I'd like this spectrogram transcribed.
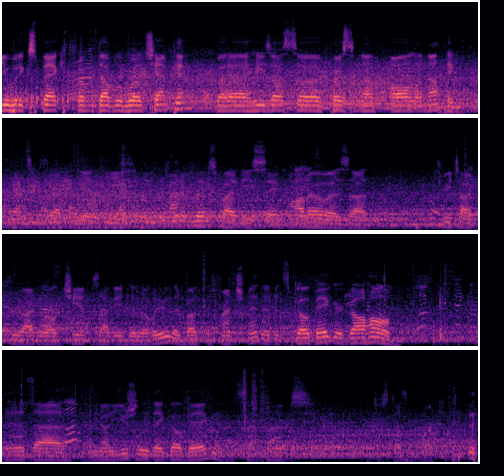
you would expect from a double world champion, but uh, he's also a person of all or nothing. That's exactly it. He, he kind of lives by the same motto as uh, three-time freeride world champ Xavier De Le Rue. They're both the Frenchmen, and it's go big or go home. And, uh, you know, usually they go big, and sometimes it just doesn't work.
